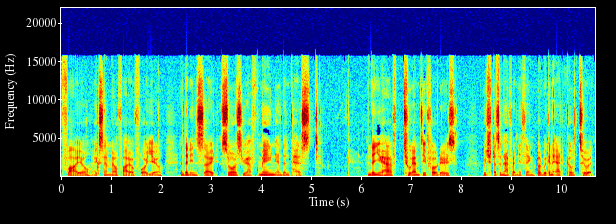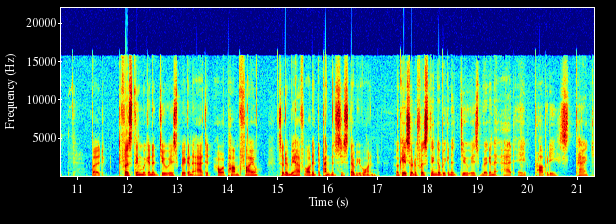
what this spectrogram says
file, XML file for you. And then inside source, you have main and then test. And then you have two empty folders, which doesn't have anything, but we're going to add code to it. But the first thing we're going to do is we're going to add our POM file so that we have all the dependencies that we want. Okay, so the first thing that we're going to do is we're going to add a properties tag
